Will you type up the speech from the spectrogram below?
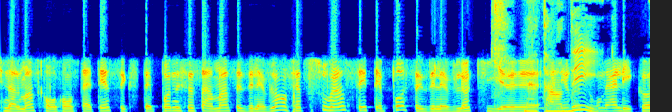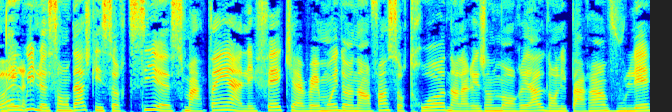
finalement, ce qu'on constatait, c'est que c'était pas nécessairement ces élèves-là. En fait, souvent, c'était pas ces élèves-là qui attendez, à l'école. Ben oui, le sondage qui est sorti ce matin à l'effet qu'il y avait moins d'un enfant sur trois dans la région de Montréal dont les parents voulaient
